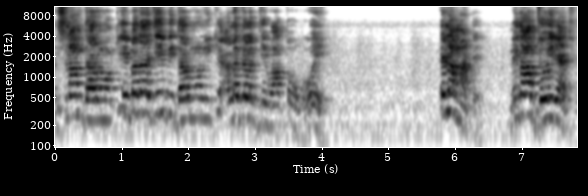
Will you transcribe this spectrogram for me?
ઇસ્લામ ધર્મ કે બધા જે બી ધર્મોની કે અલગ અલગ જે વાતો હોય એટલા માટે. નહીં તો આપ જોઈ રહ્યા છો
